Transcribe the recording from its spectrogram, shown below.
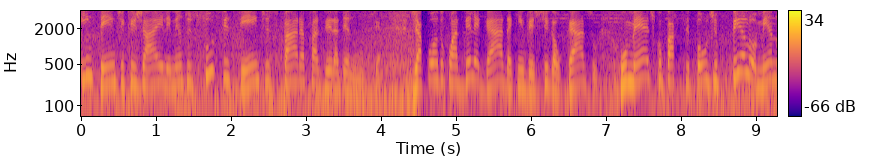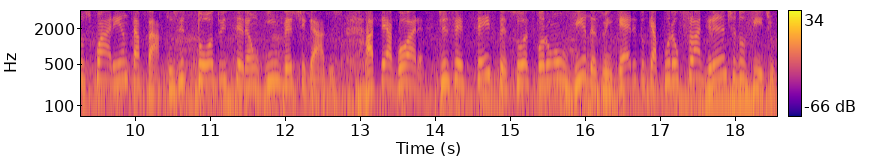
entende que já há elementos suficientes para fazer a denúncia. De acordo com a delegada que investiga o caso, o médico participou de pelo menos 40 partos e todos serão investigados. Até agora, 16 pessoas foram ouvidas no inquérito que apura o flagrante do vídeo,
